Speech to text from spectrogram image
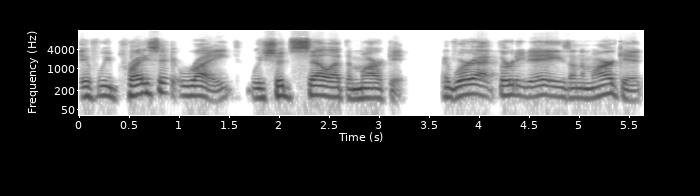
if we price it right, we should sell at the market. If we're at 30 days on the market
